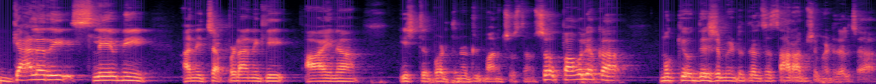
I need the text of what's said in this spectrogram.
గ్యాలరీ స్లేవ్ని అని చెప్పడానికి ఆయన ఇష్టపడుతున్నట్లు మనం చూస్తాం. సో పౌల్ యొక్క ముఖ్య ఉద్దేశం ఏంటో తెలుసా? సారాంశం ఏంటో తెలుసా?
